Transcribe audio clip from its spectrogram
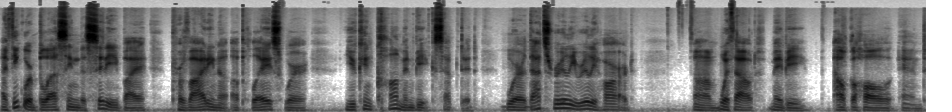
I think we're blessing the city by providing a, a place where you can come and be accepted. Where that's really really hard um, without maybe alcohol and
